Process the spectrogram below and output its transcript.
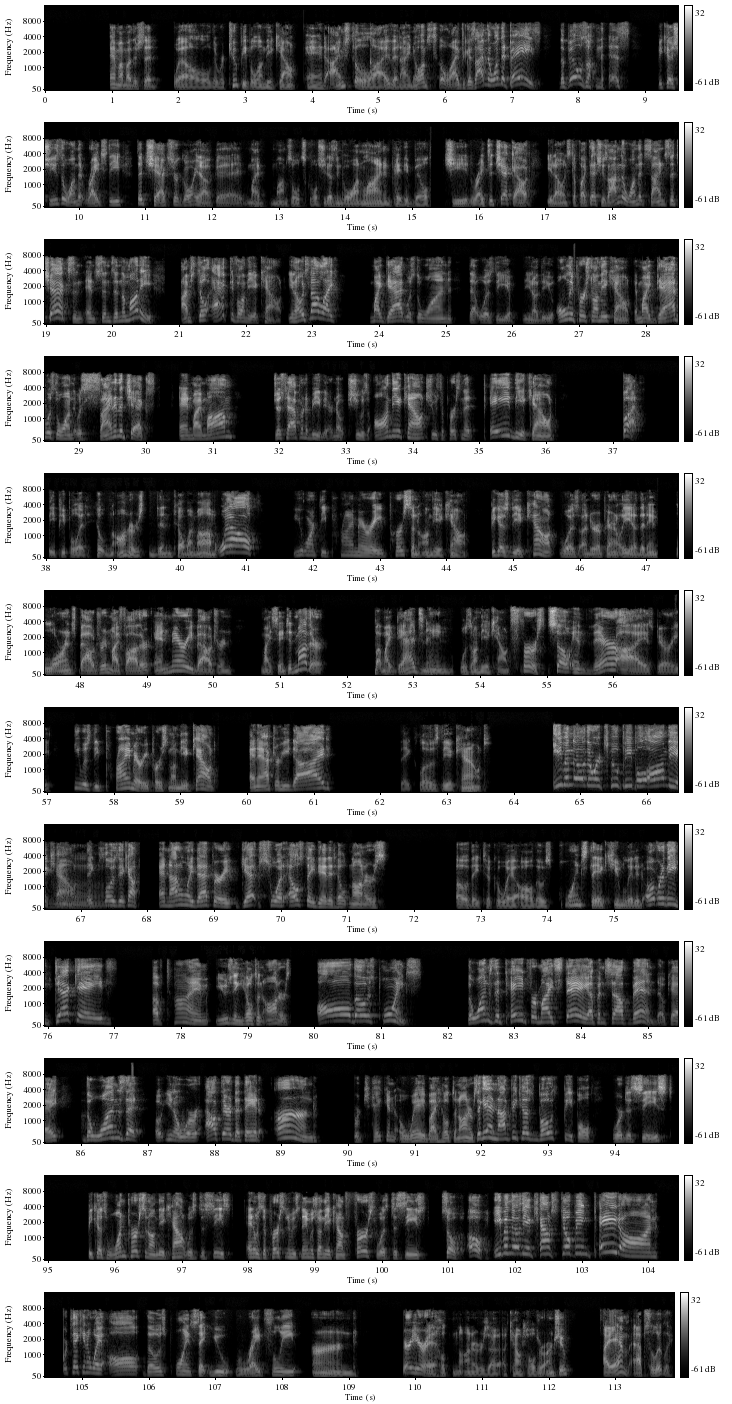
And my mother said, "Well, there were two people on the account, and I'm still alive, and I know I'm still alive because I'm the one that pays the bills on this." Because she's the one that writes the the checks or going you know uh, my mom's old school. She doesn't go online and pay the bill. She writes a check out you know and stuff like that. She's i'm the one that signs the checks and, and sends in the money. I'm still active on the account. You know it's not like my dad was the one that was the you know the only person on the account and my dad was the one that was signing the checks and my mom just happened to be there. No she was on the account. She was the person that paid the account. But the people at Hilton Honors then tell my mom, well, you aren't the primary person on the account because the account was under apparently, you know, the name Lawrence Bowdren, my father, and Mary Bowdren, my sainted mother. But my dad's name was on the account first. So in their eyes, Barry, he was the primary person on the account. And after he died, they closed the account even though there were two people on the account. Mm. They hmm. closed the account. And not only that, Barry, guess what else they did at Hilton Honors? Oh, they took away all those points they accumulated over the decades of time using Hilton Honors. All those points, the ones that paid for my stay up in South Bend, okay? The ones that, oh, you know, were out there that they had earned were taken away by Hilton Honors. Again, not because both people were deceased, because one person on the account was deceased, and it was the person whose name was on the account first was deceased. So, oh, even though the account's still being paid on, we're taking away all those points that you rightfully earned. Barry, you're a Hilton Honors uh, account holder, aren't you? I am, absolutely.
